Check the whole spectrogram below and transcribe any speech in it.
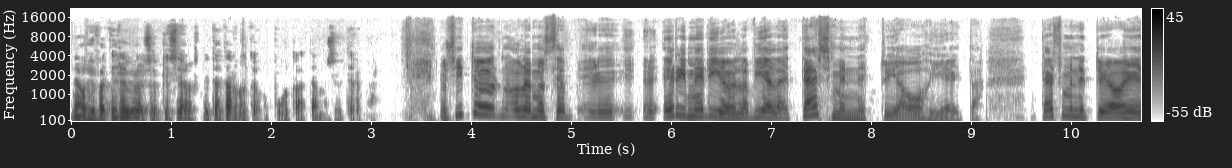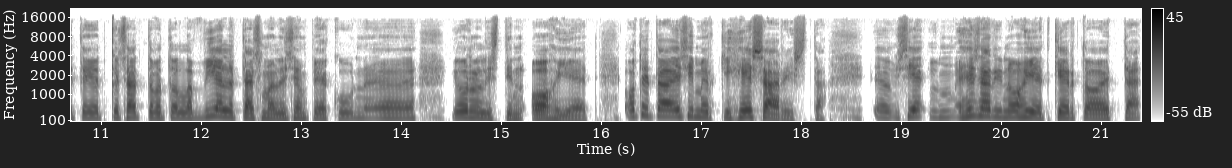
Nämä on hyvä tehdä yleisöllekin selväksi, mitä tarkoittaa, kun puhutaan tämmöisillä termeillä. No sitten on olemassa eri medioilla vielä täsmennettyjä ohjeita täsmennettyjä ohjeita, jotka saattavat olla vielä täsmällisempiä kuin äh, journalistin ohjeet. Otetaan esimerkki Hesarista. Sie, Hesarin ohjeet kertoo, että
